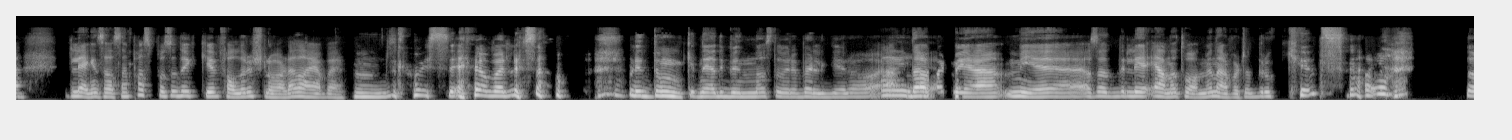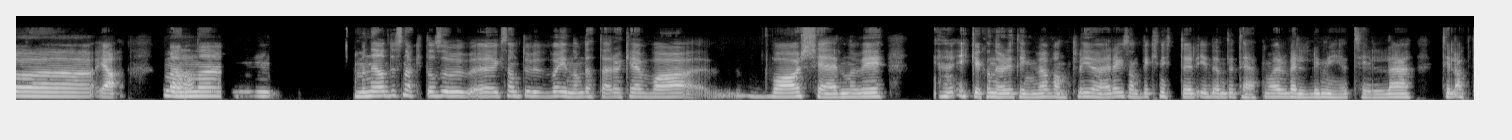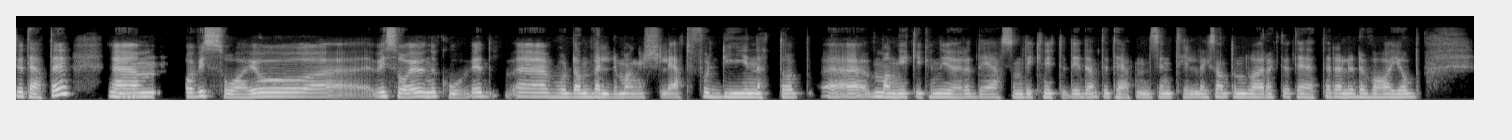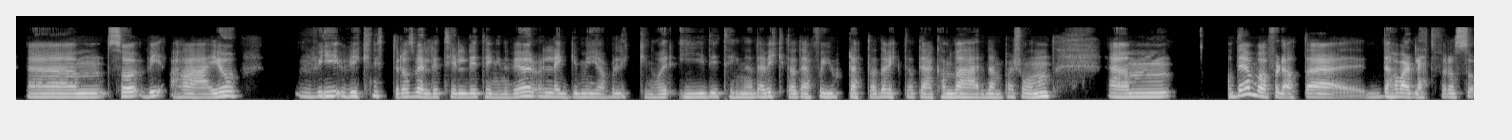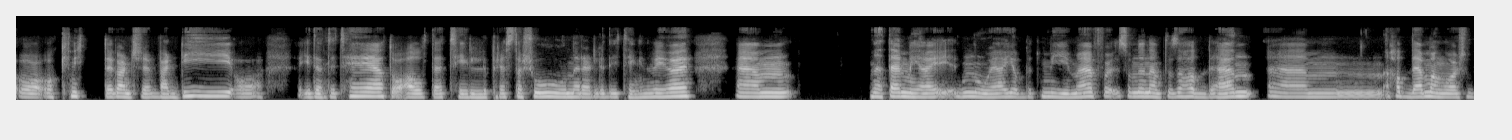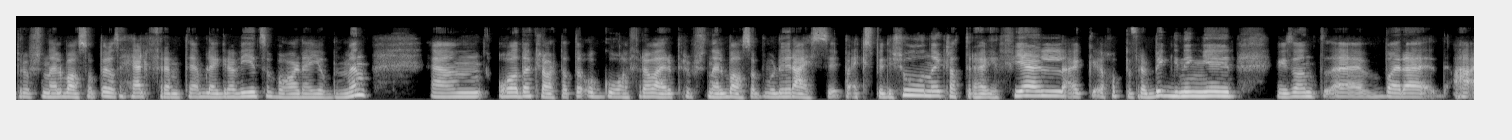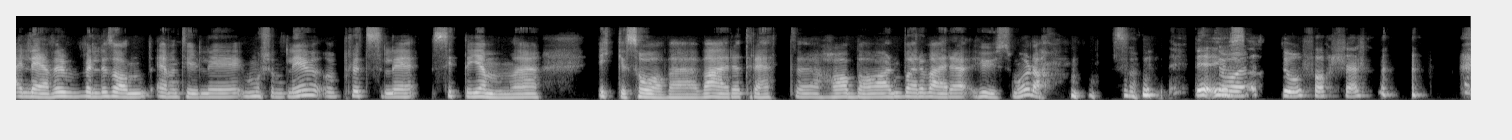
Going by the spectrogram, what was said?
legen sa sånn, pass på så du ikke faller og slår deg, da. Jeg bare hm, skal vi se. Jeg bare liksom blir dunket ned i bunnen av store bølger og ja, Det har vært mye, mye Altså, den ene tåen min er fortsatt brukket. Så ja. Men, ja. Eh, men ja, du snakket også eh, ikke sant, Du var innom dette her, ok, hva, hva skjer når vi ikke kan gjøre de tingene vi er vant til å gjøre. Vi knytter identiteten vår veldig mye til, eh, til aktiviteter. Mm. Um, og vi så jo, vi så jo under covid uh, hvordan veldig mange slet fordi nettopp uh, mange ikke kunne gjøre det som de knyttet identiteten sin til, om det var aktiviteter eller det var jobb. Um, så vi er jo vi, vi, knytter oss veldig til de tingene vi gjør, og legger mye av lykken vår i de tingene. Det er viktig at jeg får gjort dette, det er viktig at jeg kan være den personen. Um, og det er bare fordi at det, det, har vært lett for oss å, å, knytte kanskje verdi og identitet og alt det til prestasjoner eller de tingene vi gjør. Um, dette er mye, noe jeg har jobbet mye med. For som du nevnte, så hadde jeg, en, um, hadde jeg mange år som profesjonell basehopper. Altså helt frem til jeg ble gravid, så var det jobben min. Um, og det er klart at det, å gå fra å være profesjonell basehopper hvor du reiser på ekspedisjoner, klatre høye fjell, hopper fra bygninger ikke sant? Eh, bare Jeg lever veldig sånn eventyrlig, morsomt liv, og plutselig sitte hjemme ikke sove, være trett, eh, ha barn, bare være husmor, da. Så, det er jo var, så stor forskjell.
